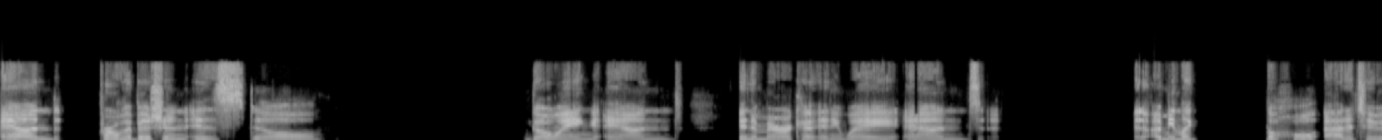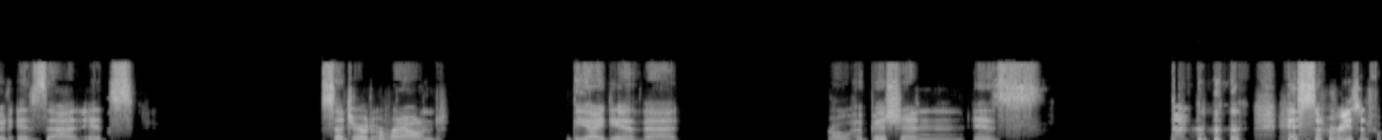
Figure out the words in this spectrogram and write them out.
And prohibition is still going and in America anyway and I mean like the whole attitude is that it's centered around the idea that prohibition is is the reason for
